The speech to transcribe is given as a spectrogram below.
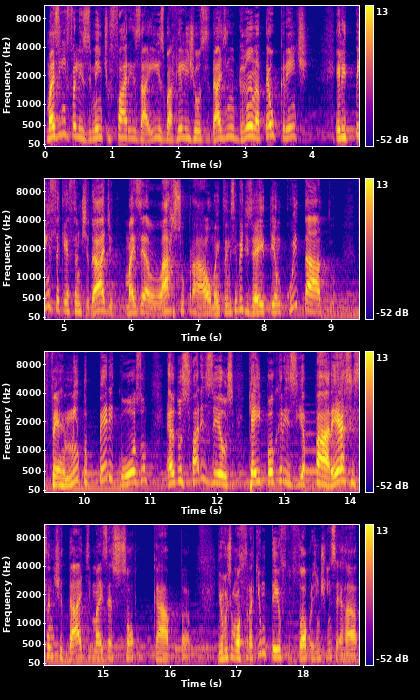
Mas infelizmente o farisaísmo, a religiosidade engana até o crente. Ele pensa que é santidade, mas é laço para a alma. Então ele sempre diz: aí tenham cuidado. Fermento perigoso é dos fariseus, que a hipocrisia parece santidade, mas é só capa. E eu vou te mostrar aqui um texto só para a gente encerrar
